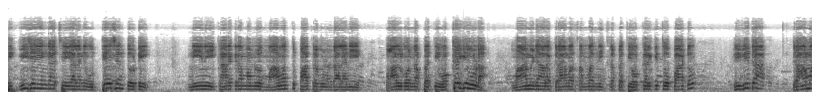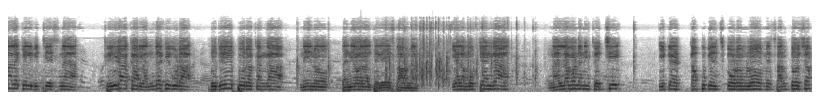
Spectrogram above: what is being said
దిగ్విజయంగా చేయాలనే ఉద్దేశంతో నేను ఈ కార్యక్రమంలో మా వంతు పాత్ర కూడా ఉండాలని పాల్గొన్న ప్రతి ఒక్కరికి కూడా మామిడాల గ్రామ సంబంధించిన ప్రతి ఒక్కరికితో పాటు వివిధ గ్రామాలకు వెళ్ళి విచ్చేసిన క్రీడాకారులందరికీ కూడా హృదయపూర్వకంగా నేను ధన్యవాదాలు తెలియజేస్తా ఉన్నాను ఇలా ముఖ్యంగా నల్లగొండ నుంచి వచ్చి ఇక్కడ కప్పు గెలుచుకోవడంలో మీ సంతోషం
